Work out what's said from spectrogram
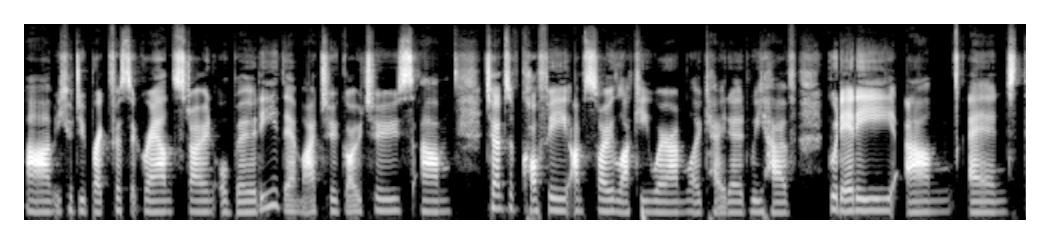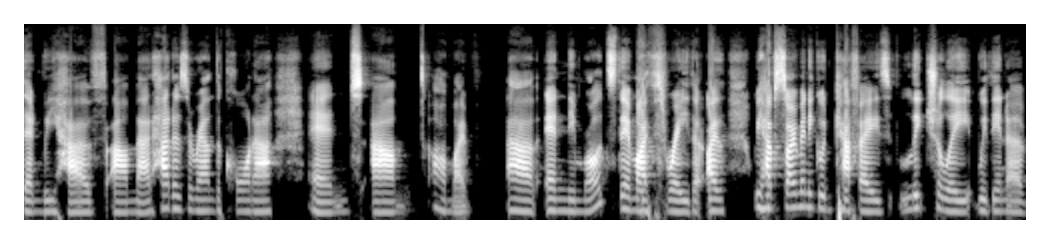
um, you could do breakfast at Groundstone or Birdie. They're my two go tos. Um, in terms of coffee, I'm so lucky where I'm located. We have Good Eddie, um, and then we have um, Mad Hatters around the corner, and um, oh my uh, and Nimrods. They're my three that I. We have so many good cafes, literally within a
